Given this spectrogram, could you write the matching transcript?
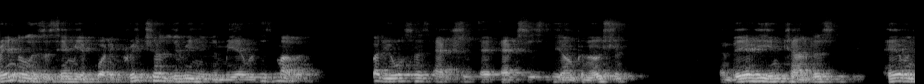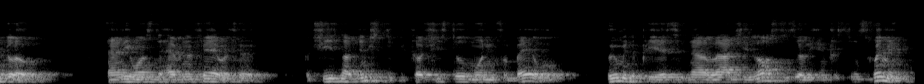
Grendel is a semi-aquatic creature living in the mere with his mother, but he also has access, access to the open ocean. And there he encounters Heaven Glow, and he wants to have an affair with her. But she's not interested because she's still mourning for Beowulf, whom it appears has now largely lost his early interest in swimming.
